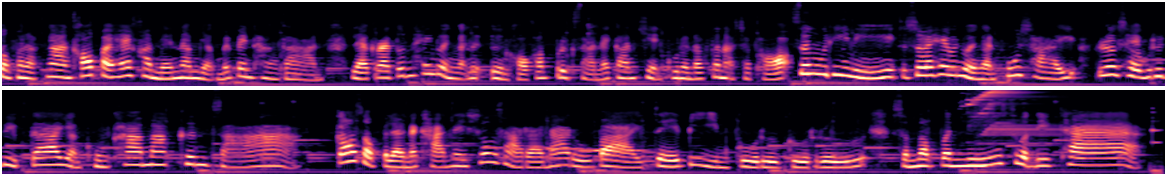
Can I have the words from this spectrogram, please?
ส่งพนักงานเข้าไปให้คำแนะนำอย่างไม่เป็นทางการ และกระตุ้นให้หน่วยงานอื่นๆ ขอคำปรึกษาในการเขียนคุณลักษณะเฉพาะ ซึ่งวิธีนี้จะช่วยให้หน่วยงานผู้ใช้เลือกใช้วัตถุดิบได้อย่างคุ้มค่ามากขึ้นจ้าก็จบไปแล้วนะคะในช่วงสาระน่ารู้บายเจ๊บีมกูรูกูรูสำหรับวันนี้ สวัสดีค่ะ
